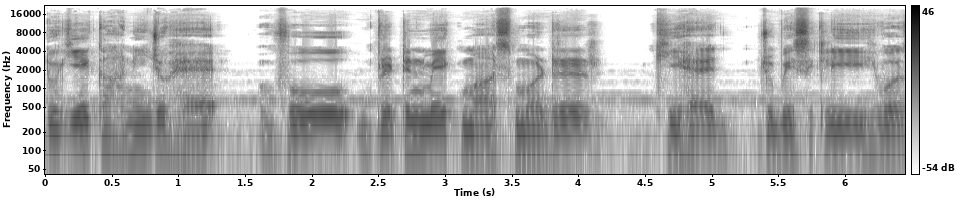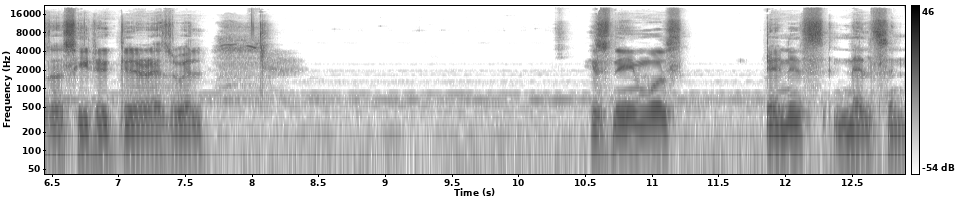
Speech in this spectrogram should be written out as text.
تو یہ کہانی جو ہے وہ برٹن میں ایک ماس مرڈر کی ہے جو basically he was a serial killer as well his name was Dennis Nilsen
